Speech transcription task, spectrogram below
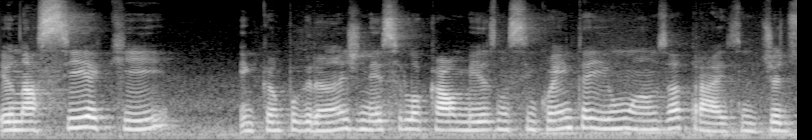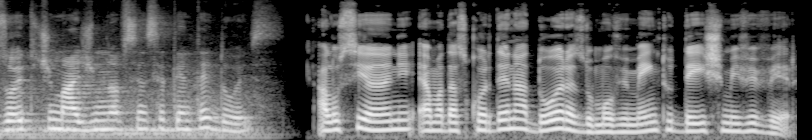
Eu nasci aqui em Campo Grande, nesse local mesmo, 51 anos atrás, no dia 18 de maio de 1972. A Luciane é uma das coordenadoras do movimento Deixe-me Viver.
